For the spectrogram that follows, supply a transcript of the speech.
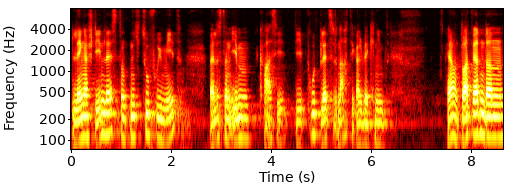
länger stehen lässt und nicht zu früh mäht, weil es dann eben quasi die Brutplätze der Nachtigall wegnimmt. Ja, und dort werden dann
